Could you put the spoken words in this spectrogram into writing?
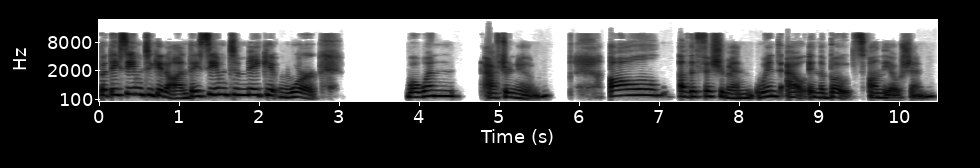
But they seemed to get on, they seemed to make it work. Well, one afternoon, all of the fishermen went out in the boats on the ocean.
